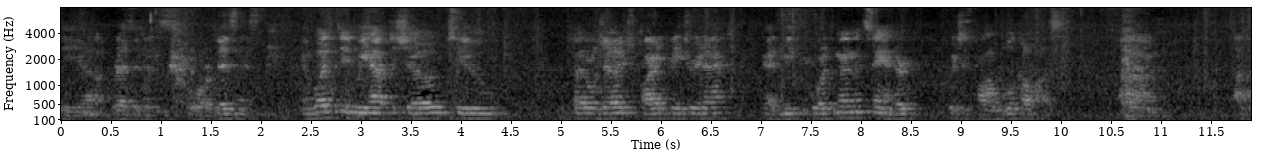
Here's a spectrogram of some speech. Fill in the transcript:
the uh, residence or business. And what did we have to show to the federal judge prior to the Patriot Act? We had to meet the Fourth Amendment standard, which is probable cause. Um, uh,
